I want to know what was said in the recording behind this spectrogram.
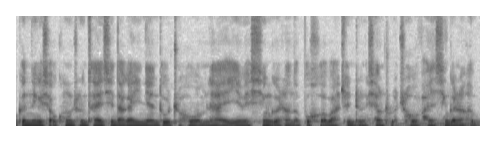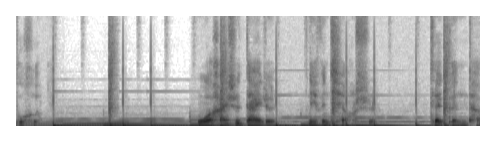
我跟那个小空乘在一起大概一年多之后，我们俩也因为性格上的不合吧，真正相处了之后，发现性格上很不合。我还是带着那份强势在跟他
